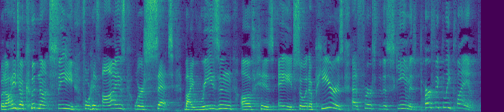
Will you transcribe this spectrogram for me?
But Ahijah could not see, for his eyes were set by reason of his age. So it appears at first that this scheme is perfectly planned.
